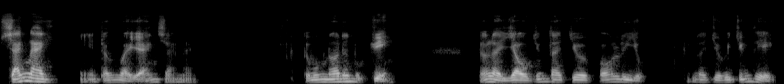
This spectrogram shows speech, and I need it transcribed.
sáng nay trong bài giảng sáng nay tôi muốn nói đến một chuyện. Đó là dầu chúng ta chưa có ly dục chúng ta chưa có chứng thiện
